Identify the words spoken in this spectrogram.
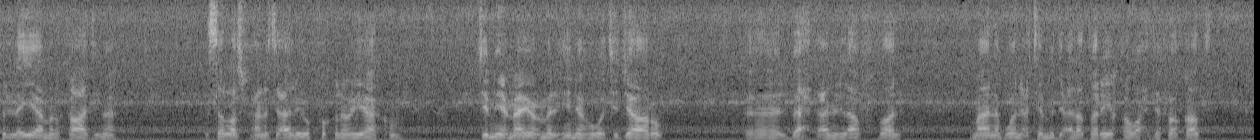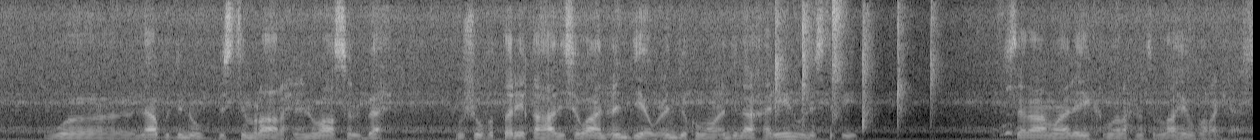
في الأيام القادمة. أسأل الله سبحانه وتعالى يوفقنا وإياكم. جميع ما يعمل هنا هو تجارب البحث عن الأفضل. ما نبغى نعتمد على طريقة واحدة فقط ولا بد أنه باستمرار إحنا نواصل البحث ونشوف الطريقة هذه سواء عندي أو عندكم أو عند الآخرين ونستفيد. السلام عليكم ورحمة الله وبركاته.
